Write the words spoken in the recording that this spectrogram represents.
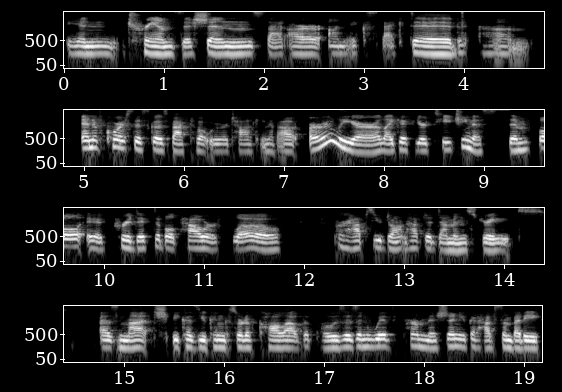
in transitions that are unexpected. Um, and of course this goes back to what we were talking about earlier like if you're teaching a simple a predictable power flow perhaps you don't have to demonstrate as much because you can sort of call out the poses. And with permission you could have somebody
